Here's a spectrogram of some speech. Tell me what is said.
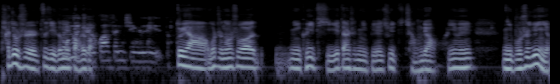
他就是自己这么搞一搞。瓜分精力的。对呀，我只能说你可以提，但是你别去强调，因为你不是运营，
